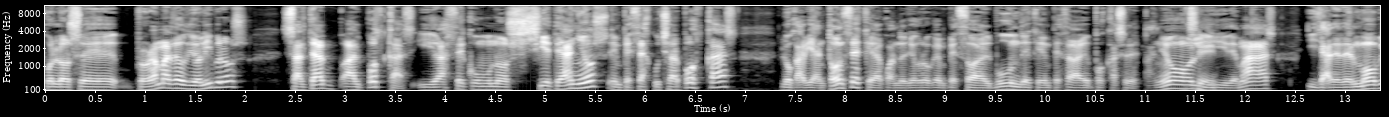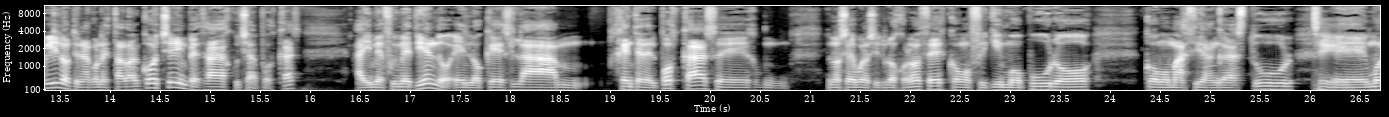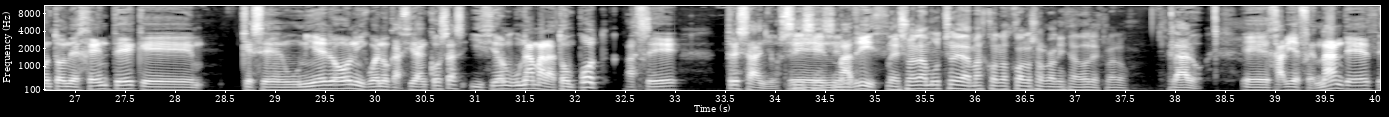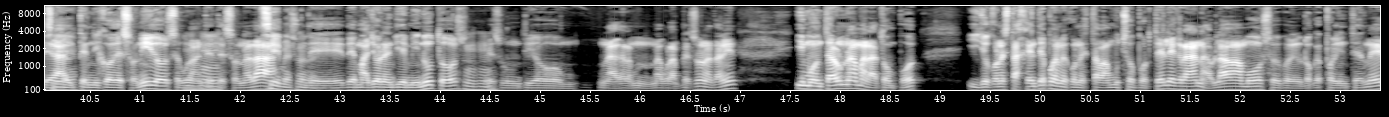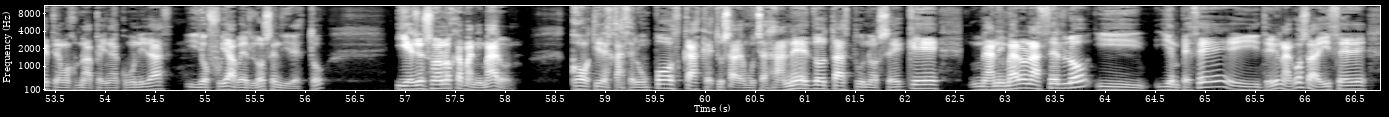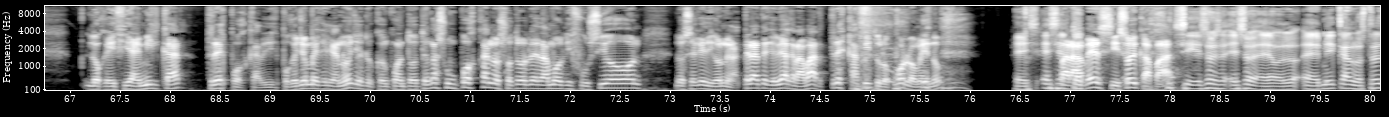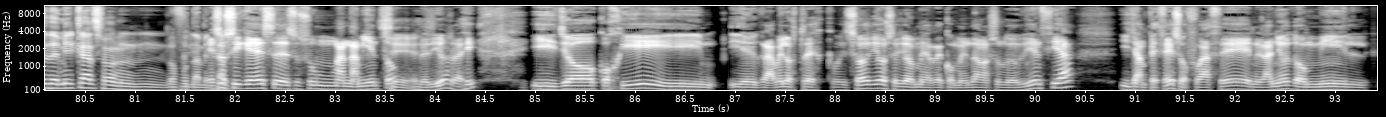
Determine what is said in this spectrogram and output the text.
por los eh, programas de audiolibros, salté al, al podcast, y hace como unos siete años empecé a escuchar podcast, lo que había entonces, que era cuando yo creo que empezó el boom de que empezaba el podcast en español Sí. y demás. Y ya desde el móvil lo tenía conectado al coche y empecé a escuchar podcast. Ahí me fui metiendo en lo que es la mm, gente del podcast. eh, mm, no sé, bueno, si tú los conoces, como Friquismo Puro, como Macian Grass Tour, Sí. eh, un montón de gente que, que se unieron y bueno, que hacían cosas. Hicieron una maratón pod hace tres años Sí, en sí. Madrid. Me suena mucho y además conozco a los organizadores, claro. Claro. Eh, Javier Fernández, era Sí. el técnico de sonidos, seguramente te sonará. Sí, me suena. De, de mayor en 10 minutos. Es un tío, una gran, una gran persona también. Y montaron una maratón pod. Y yo con esta gente pues me conectaba mucho por Telegram, hablábamos, lo que es por internet, teníamos una pequeña comunidad. Y yo fui a verlos en directo. Y ellos son los que me animaron. Cómo tienes que hacer un podcast, que tú sabes muchas anécdotas, tú no sé qué. Me animaron a hacerlo y, y empecé. Y te digo una cosa, hice lo que decía Emilcar, tres podcasts. Porque yo me querían, oye, en cuanto tengas un podcast, nosotros le damos difusión, no sé qué. Digo, no, espérate que voy a grabar tres capítulos por lo menos, Es, es el para ver si soy capaz. Sí, eso es. Eso, eh, eh, Milcar, los tres de Milcar son lo fundamental. Eso sí que es, eso es un mandamiento Sí, de Dios ahí. Y yo cogí y, y grabé los tres episodios, ellos me recomendaron a su audiencia y ya empecé. Eso fue hace en el año 2000,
